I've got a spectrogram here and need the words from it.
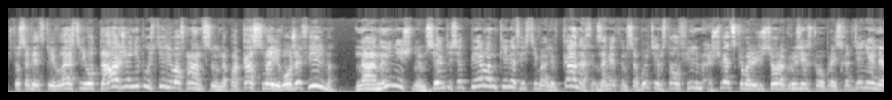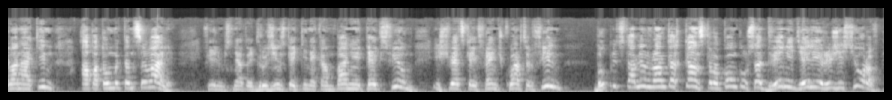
что советские власти его также не пустили во Францию на показ своего же фильма. На нынешнем 71-м кинофестивале в Каннах заметным событием стал фильм шведского режиссера грузинского происхождения Левана Акин «А потом мы танцевали». Фильм, снятый грузинской кинокомпанией Takes Film и шведской French Quarter Film, был представлен в рамках Каннского конкурса «Две недели режиссеров»,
